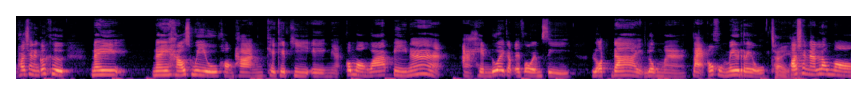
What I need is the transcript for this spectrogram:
เพราะฉะนั้นก็คือในใน House View ของทาง KKP เองเนี่ยก็มองว่าปีหน้าอะเห็นด้วยกับ FOMC ลดได้ลงมา แต่ก็คงไม่เร็วใช่ครับเพราะฉะนั้นเรามอง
